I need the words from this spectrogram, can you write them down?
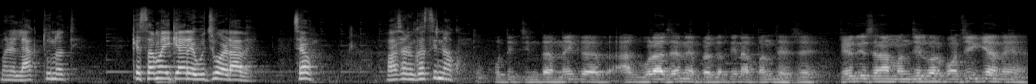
મને લાગતું નથી કે સમય ક્યારે ઉજ્જવળ આવે. જાઓ. વાસણ ઘસી નાખો. તું ખોટી ચિંતા નહીં કર. આ ઘોડા છે ને પ્રગતિના પંથે છે. જે દિવસે આ મંજિલ પર પહોંચી ગયા ને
